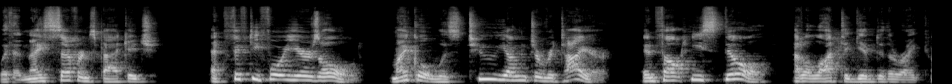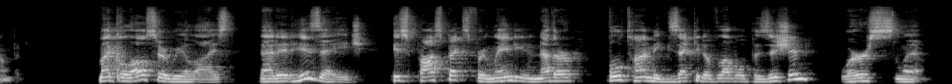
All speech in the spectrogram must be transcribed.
with a nice severance package. At 54 years old, Michael was too young to retire and felt he still had a lot to give to the right company. Michael also realized that at his age, his prospects for landing another full time executive level position were slim.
